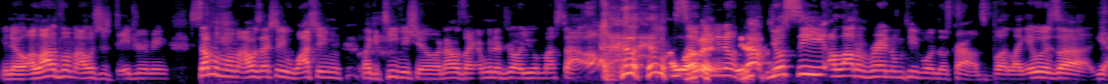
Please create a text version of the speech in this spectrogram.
you know, a lot of them I was just daydreaming. Some of them I was actually watching like a TV show, and I was like, I'm gonna draw you in my style. I so, you know, yeah. you'll see a lot of random people in those crowds, but like it was, uh, yeah,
